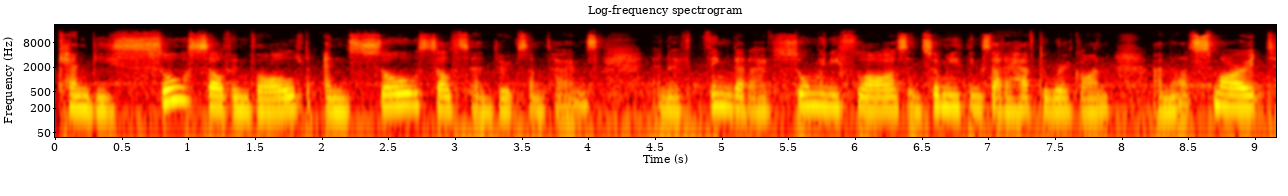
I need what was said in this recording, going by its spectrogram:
can be so self involved and so self centered sometimes. And I think that I have so many flaws and so many things that I have to work on. I'm not smart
